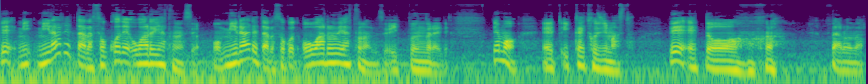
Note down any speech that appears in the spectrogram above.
で、見、見られたらそこで終わるやつなんですよ。もう見られたらそこで終わるやつなんですよ。1分ぐらいで。でも、えっと、一回閉じますと。で、えっと、だろうな。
